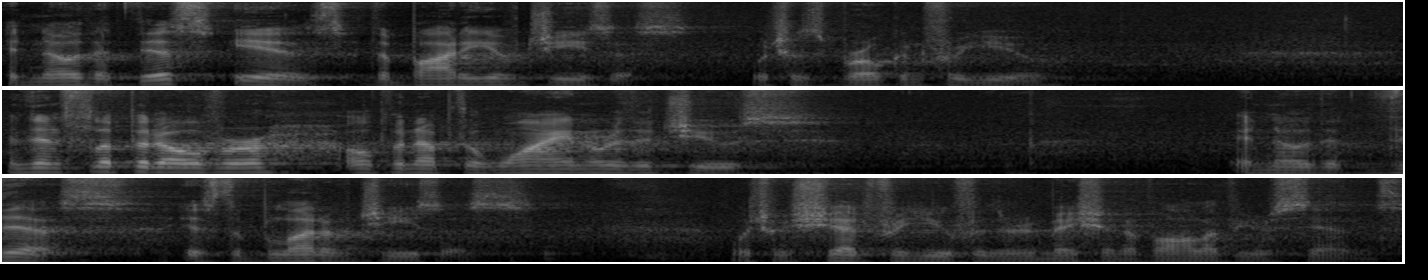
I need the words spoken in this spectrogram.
and know that this is the body of Jesus, which was broken for you. And then flip it over, open up the wine or the juice, and know that this is the blood of Jesus, which was shed for you for the remission of all of your sins.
